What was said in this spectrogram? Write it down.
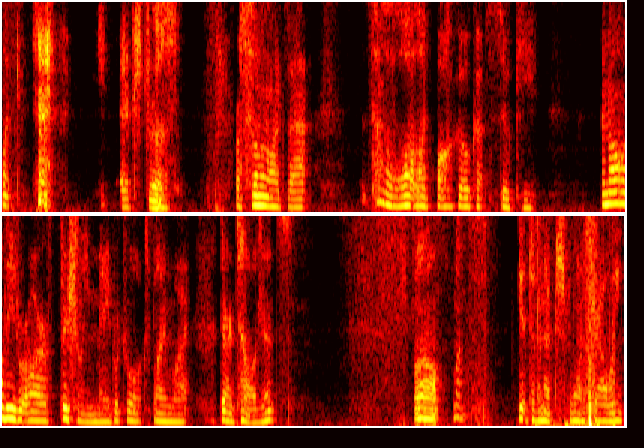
like extras or something like that. It sounds a lot like Bakugo Katsuki. And all of these were artificially made, which will explain why their intelligence. Well, let's get to the next one, shall we?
